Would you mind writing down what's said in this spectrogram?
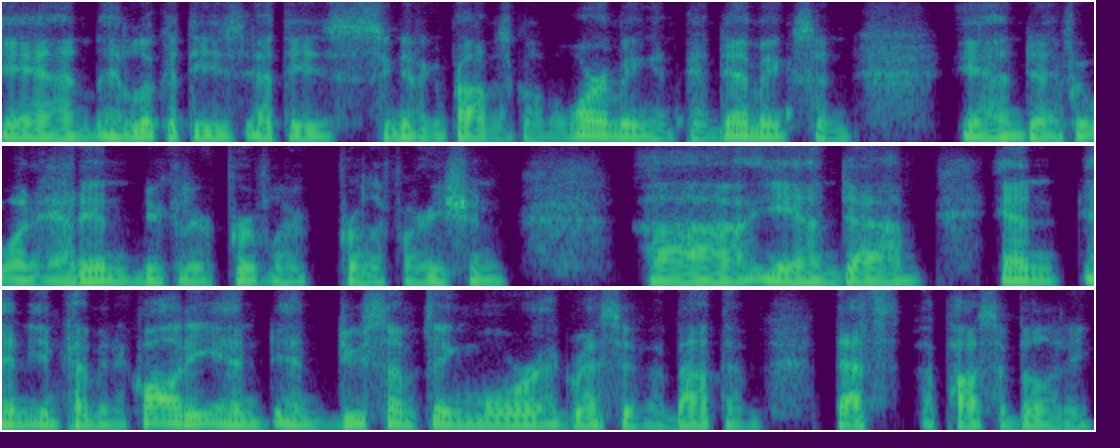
and and look at these at these significant problems, global warming and pandemics, and and uh, if we want to add in nuclear proliferation. Uh, and um, and and income inequality, and and do something more aggressive about them. That's a possibility.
